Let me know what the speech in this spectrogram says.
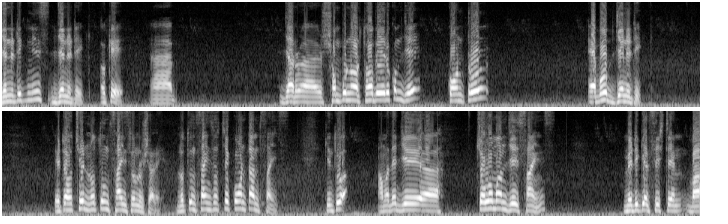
genetic means genetic okay যার সম্পূর্ণ অর্থ হবে এরকম যে কন্ট্রোল অ্যাবোভ জেনেটিক এটা হচ্ছে নতুন সায়েন্স অনুসারে। নতুন সায়েন্স হচ্ছে কোয়ান্টাম সায়েন্স কিন্তু আমাদের যে চলমান যে সায়েন্স মেডিকেল সিস্টেম বা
